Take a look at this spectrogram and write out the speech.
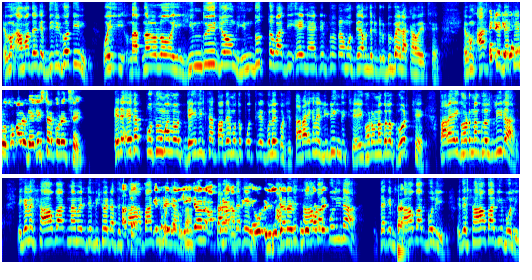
এবং আমাদেরকে দীর্ঘদিন ওই আপনার হলো ওই হিন্দুইজম হিন্দুত্ববাদী এই ন্যারেটিভগুলোর মধ্যে আমাদের ডুবে রাখা হয়েছে। এবং আজকে দেখেন করেছে? এটা এটা প্রথম আলো ডেইলি স্টার তাদের মতো পত্রিকাগুলোই করছে। তারা এখানে লিডিং দিচ্ছে এই ঘটনাগুলো ঘটছে তারা এই ঘটনাগুলো লিডার এখানে শাহবাগ নামের যে বিষয়টা আছে আচ্ছা বলি দেখেন, যে শাহবাগ বলি না দেখেন হ্যাঁ। শাহবাগ বলি এদের শাহবাগই বলি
